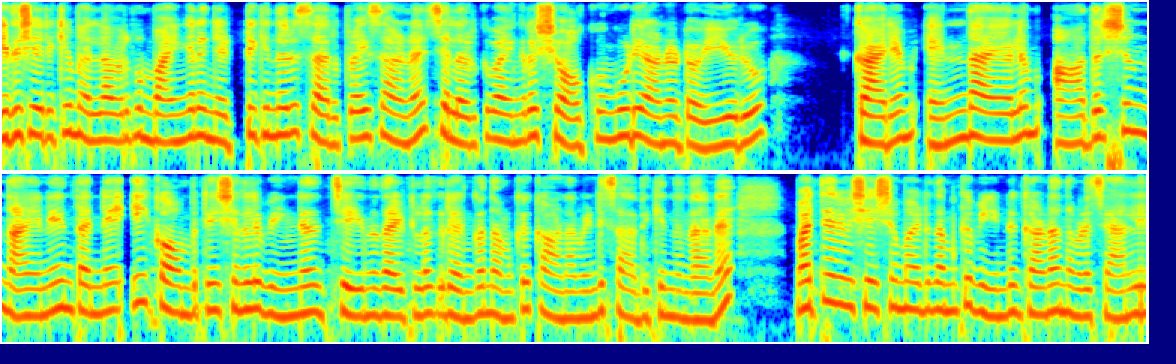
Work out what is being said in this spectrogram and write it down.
ഇത് ശരിക്കും എല്ലാവർക്കും ഭയങ്കര ഞെട്ടിക്കുന്ന ഒരു സർപ്രൈസ് ആണ് ചിലർക്ക് ഭയങ്കര ഷോക്കും കൂടിയാണ് കേട്ടോ ഈ ഒരു കാര്യം എന്തായാലും ആദർശും നയനയും തന്നെ ഈ കോമ്പറ്റീഷനിൽ വിൻ ചെയ്യുന്നതായിട്ടുള്ള രംഗം നമുക്ക് കാണാൻ വേണ്ടി സാധിക്കുന്നതാണ്. മറ്റൊരു വിശേഷമായിട്ട് നമുക്ക് വീണ്ടും കാണാം. നമ്മുടെ ചാനൽ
